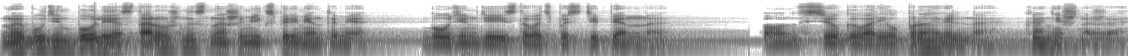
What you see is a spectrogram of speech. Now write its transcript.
Мы будем более осторожны с нашими экспериментами, будем действовать постепенно. Он все говорил правильно, конечно же.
